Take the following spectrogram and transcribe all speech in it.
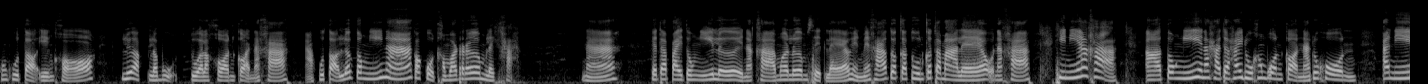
คุณครูต่อเองขอเลือกระบุตัวละครก่อนนะคะครูต่อเลือกตรงนี้นะ ก็กดคำว่าเริ่มเลยค่ะ นะ ก็จะไปตรงนี้เลยนะคะ เมื่อเริ่มเสร็จแล้วเห็นไหมคะ ตัวการ์ตูนก็จะมาแล้วนะคะ ทีนี้ค่ะตรงนี้นะคะจะให้ดูข้างบนก่อนนะทุกคน อันนี้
